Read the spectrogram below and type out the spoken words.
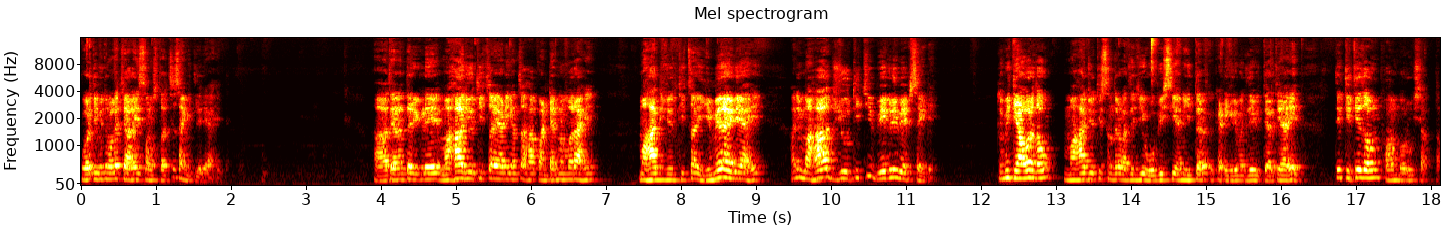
वरती मी तुम्हाला चारही संस्थांचे सांगितलेले आहेत. त्यानंतर इकडे महाज्योतीचा या ठिकाणचा हा कॉन्टॅक्ट नंबर आहे. महाज्योतीचा ईमेल आय डी आहे आणि महाज्योतीची वेगळी वेबसाईट आहे. तुम्ही त्यावर जाऊन महाज्योती संदर्भातले जी ओबीसी आणि इतर कॅटेगरीमधले विद्यार्थी आहेत ते तिथे जाऊन फॉर्म भरू शकता.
